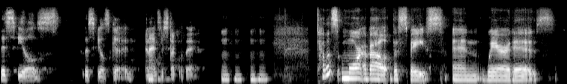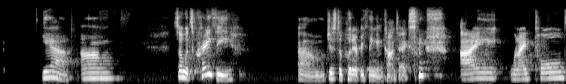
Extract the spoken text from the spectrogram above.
"This feels, this feels good," and mm-hmm. I just stuck with it. Mm-hmm, mm-hmm. Tell us more about the space and where it is. Yeah. Um, so it's crazy. Um, just to put everything in context, I when I told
